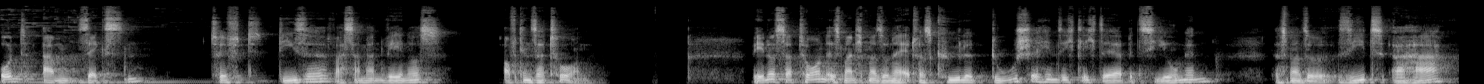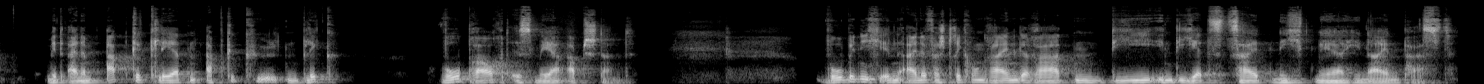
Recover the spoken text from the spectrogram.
Und am 6. trifft diese Wassermann-Venus auf den Saturn. Venus-Saturn ist manchmal so eine etwas kühle Dusche hinsichtlich der Beziehungen, dass man so sieht, aha, mit einem abgeklärten, abgekühlten Blick, wo braucht es mehr Abstand? Wo bin ich in eine Verstrickung reingeraten, die in die Jetztzeit nicht mehr hineinpasst?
